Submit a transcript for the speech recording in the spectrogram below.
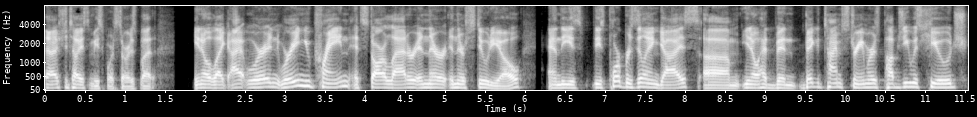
I should tell you some esports stories, but you know, like I we're in we're in Ukraine at Star Ladder in their in their studio, and these these poor Brazilian guys, um, you know, had been big time streamers. PUBG was huge.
